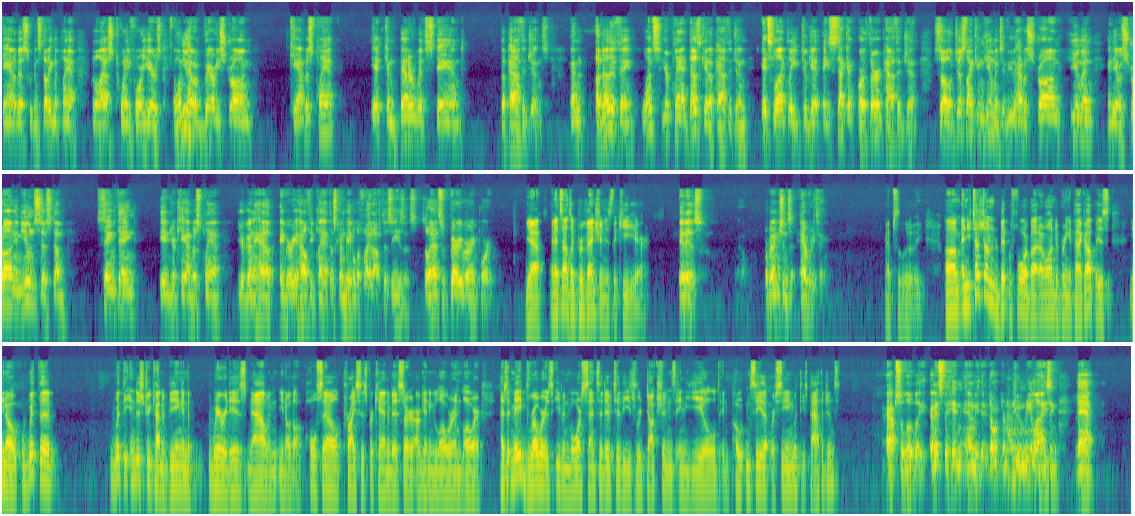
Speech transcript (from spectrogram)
cannabis. We've been studying the plant for the last 24 years. And when you have a very strong cannabis plant, it can better withstand the pathogens. And another thing, once your plant does get a pathogen, it's likely to get a second or third pathogen. So, just like in humans, if you have a strong human and you have a strong immune system, same thing in your cannabis plant, you're going to have a very healthy plant that's going to be able to fight off diseases. So, that's very, very important. Yeah. And it sounds like prevention is the key here. It is. Prevention's everything. Absolutely. Um, and you touched on it a bit before, but I wanted to bring it back up. Is you know with the with the industry kind of being in the where it is now, and you know the wholesale prices for cannabis are are getting lower and lower. Has it made growers even more sensitive to these reductions in yield and potency that we're seeing with these pathogens? Absolutely, and it's the hidden enemy. They don't. They're not even realizing that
